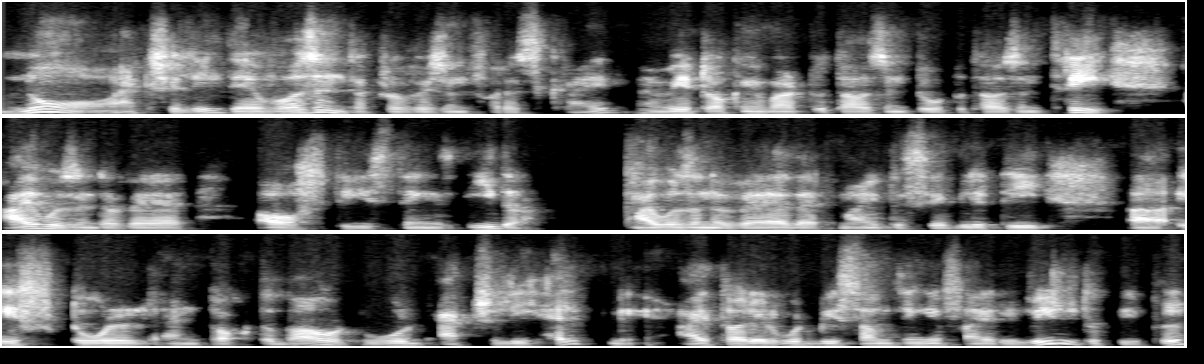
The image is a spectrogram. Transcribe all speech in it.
No, actually, there wasn't a provision for a scribe. And we're talking about 2002, 2003. I wasn't aware of these things either. I wasn't aware that my disability, uh, if told and talked about, would actually help me. I thought it would be something if I revealed to people,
